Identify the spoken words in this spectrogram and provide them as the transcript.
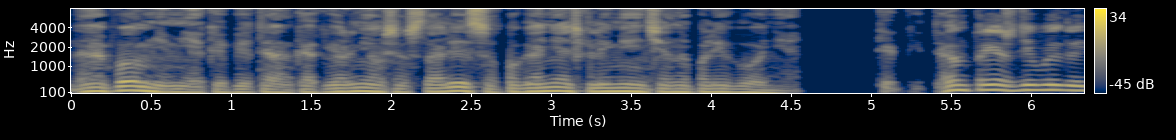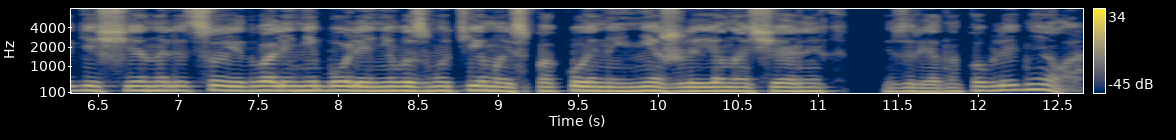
Напомни мне, капитан, как вернемся в столицу, погонять Клементия на полигоне. Капитан, прежде выглядящий на лицо едва ли не более невозмутимый и спокойный, нежели ее начальник, изрядно побледнела.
